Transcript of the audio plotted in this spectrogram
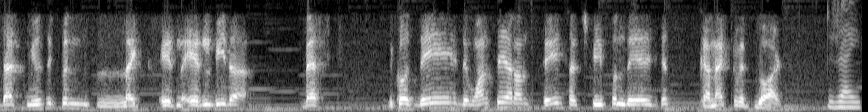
that music will like it. It'll be the best because they, they once they are on stage, such people they just connect with God. Right.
